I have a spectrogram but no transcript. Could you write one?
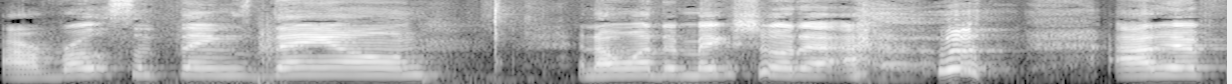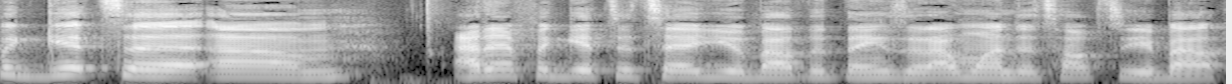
I wrote some things down and I wanted to make sure that I, I didn't forget to um I didn't forget to tell you about the things that I wanted to talk to you about.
